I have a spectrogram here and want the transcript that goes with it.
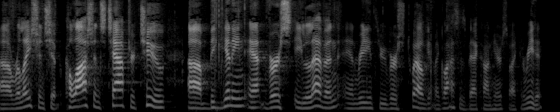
uh, relationship. Colossians chapter 2, uh, beginning at verse 11 and reading through verse 12. Get my glasses back on here so I can read it.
